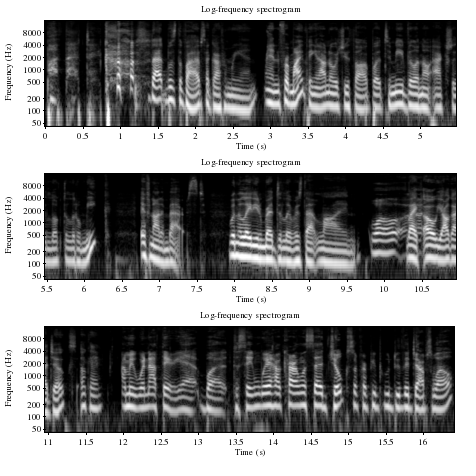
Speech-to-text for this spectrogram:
pathetic. that was the vibes I got from Rhiann. And for my opinion, I don't know what you thought, but to me, Villanelle actually looked a little meek, if not embarrassed, when the lady in red delivers that line. Well, Like, oh, y'all got jokes? Okay. I mean, we're not there yet, but the same way how Carolyn said jokes are for people who do their jobs well.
